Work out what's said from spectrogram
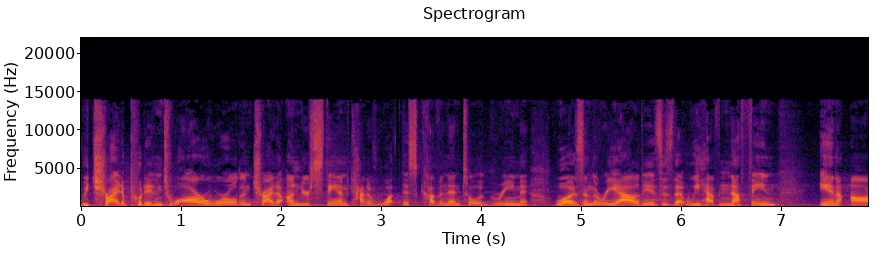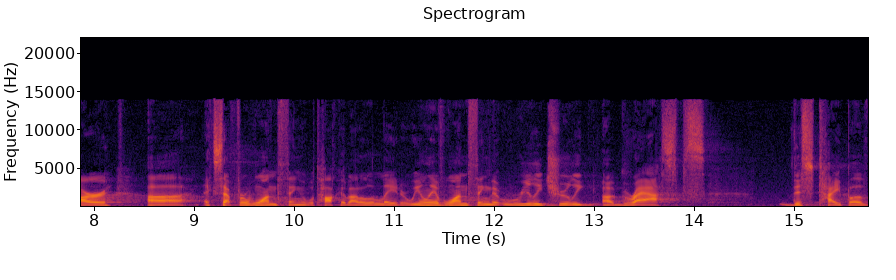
we try to put it into our world and try to understand kind of what this covenantal agreement was. And the reality is, is that we have nothing in our, uh, except for one thing we'll talk about a little later. We only have one thing that really truly uh, grasps this type of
